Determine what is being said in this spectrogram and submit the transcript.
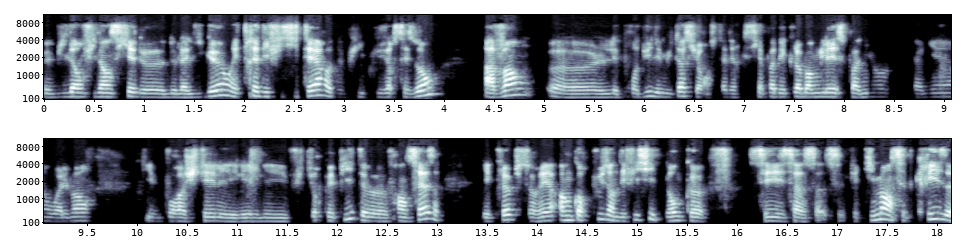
le bilan financier de, la Ligue 1 est très déficitaire depuis plusieurs saisons avant euh, les produits des mutations. C'est-à-dire que s'il n'y a pas des clubs anglais, espagnols, italiens ou allemands qui, pour acheter les, futures pépites euh, françaises, les clubs seraient encore plus en déficit. Donc, euh, ça, ça, effectivement cette crise,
